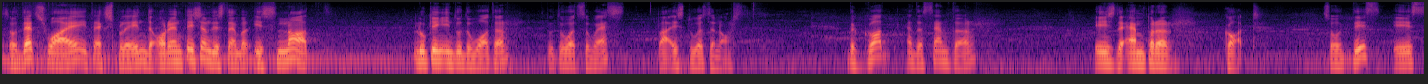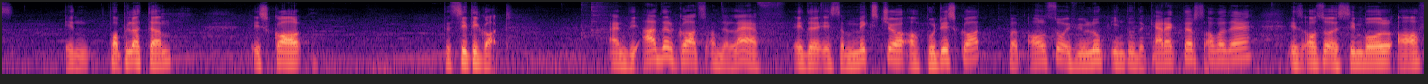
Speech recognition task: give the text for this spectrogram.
So that's why it explained the orientation of this temple is not looking into the water towards the west, but is towards the north. The god at the center is the emperor god. So this is, in popular term, is called the city god. And the other gods on the left, eh, either is a mixture of Buddhist god, but also if you look into the characters over there, is also a symbol of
